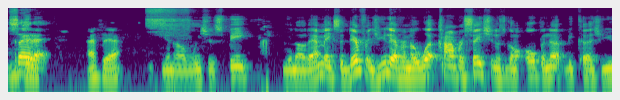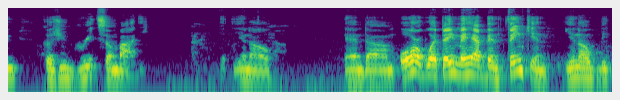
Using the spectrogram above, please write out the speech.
Say that. That's it. you know we should speak. You know that makes a difference. You never know what conversation is going to open up because you because you greet somebody you know? And um or what they may have been thinking you know be,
